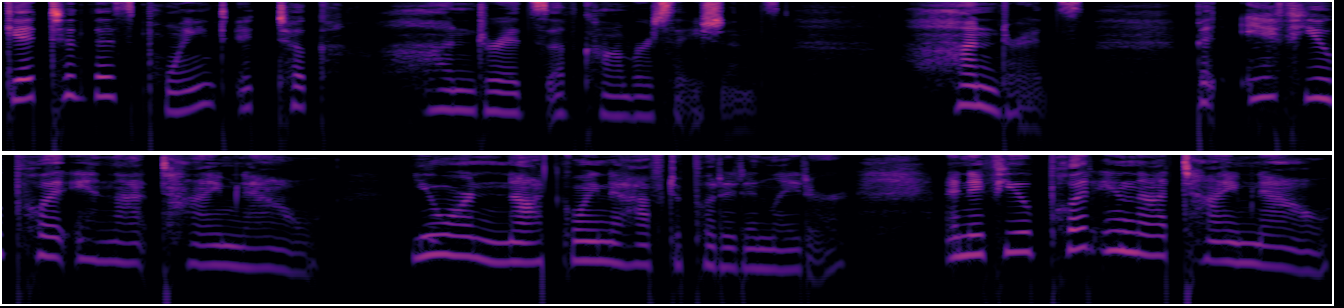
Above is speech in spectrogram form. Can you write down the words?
get to this point, it took hundreds of conversations. Hundreds. But if you put in that time now, you are not going to have to put it in later. And if you put in that time now,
